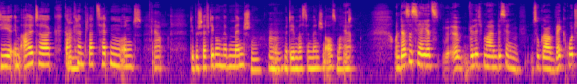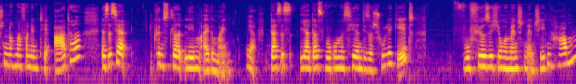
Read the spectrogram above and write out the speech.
die im Alltag gar mhm. keinen Platz hätten und ja. die Beschäftigung mit dem Menschen mhm. und mit dem, was den Menschen ausmacht. Ja. Und das ist ja jetzt, äh, will ich mal ein bisschen sogar wegrutschen nochmal von dem Theater. Das ist ja Künstlerleben allgemein. Ja. Das ist ja das, worum es hier in dieser Schule geht, wofür sich junge Menschen entschieden haben,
